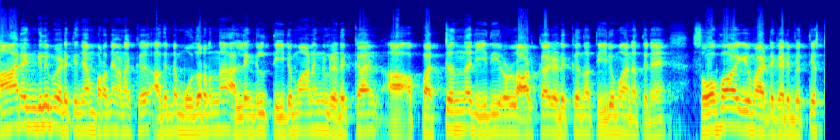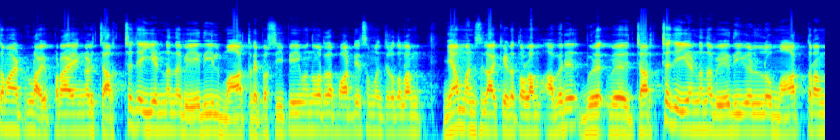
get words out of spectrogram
ആരെങ്കിലും എടുക്കുക ഞാൻ പറഞ്ഞ കണക്ക് അതിന്റെ മുതിർന്ന അല്ലെങ്കിൽ തീരുമാനങ്ങൾ എടുക്കാൻ പറ്റുന്ന രീതിയിലുള്ള ആൾക്കാർ എടുക്കുന്ന തീരുമാനത്തിനെ സ്വാഭാവികമായിട്ട് കാര്യം വ്യത്യസ്തമായിട്ടുള്ള അഭിപ്രായങ്ങൾ ചർച്ച ചെയ്യേണ്ടുന്ന വേദിയിൽ മാത്രം ഇപ്പോൾ സി പി എന്ന് പറയുന്ന പാർട്ടിയെ സംബന്ധിച്ചിടത്തോളം ഞാൻ മനസ്സിലാക്കിയിടത്തോളം അവർ ചർച്ച ചെയ്യേണ്ടുന്ന വേദികളിൽ മാത്രം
